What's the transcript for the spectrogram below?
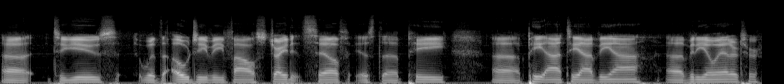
uh, to use with the OGV file straight itself is the P uh, PITIVI uh, video editor.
